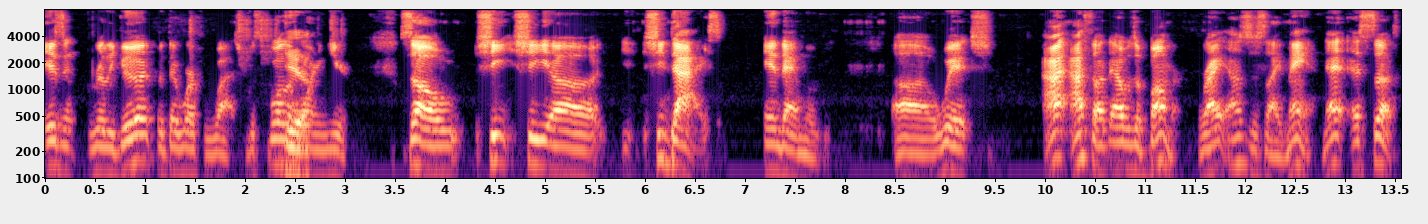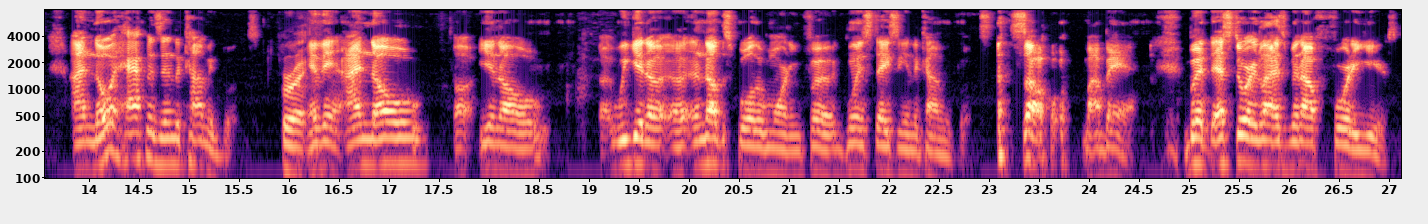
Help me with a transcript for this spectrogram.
isn't really good, but they're worth a watch. But spoiler Yeah. warning here. So she she uh she dies in that movie, uh, which I I thought that was a bummer. Right? I was just like, man, that, that sucks. I know it happens in the comic books, Right. and then I know, uh, you know, uh, we get a, a, another spoiler warning for Gwen Stacy in the comic books. so my bad, but that storyline's been out for forty years.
